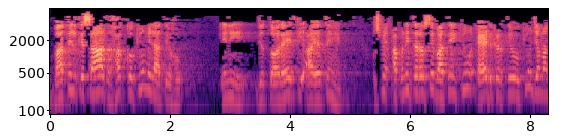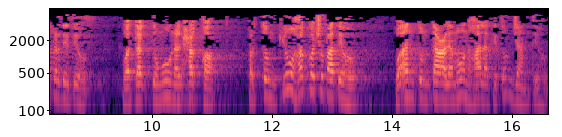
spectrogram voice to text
باطل کے ساتھ حق کو کیوں ملاتے ہو؟ یعنی جو توریت کی آیتیں ہیں، اس میں اپنی طرف سے باتیں کیوں ایڈ کرتے ہو، کیوں جمع کر دیتے ہو؟ وہ تک تمون الحق، اور تم کیوں حق کو چھپاتے ہو؟ وہ ان تم تعلمون حالانکہ تم جانتے ہو۔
